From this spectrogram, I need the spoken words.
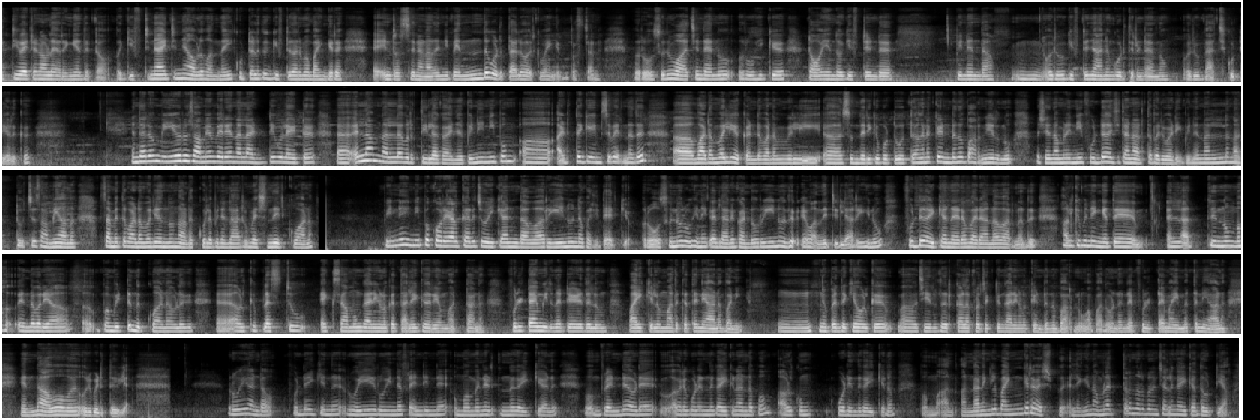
ആക്റ്റീവായിട്ടാണ് അവൾ ഇറങ്ങിയത് കേട്ടോ. അപ്പോൾ ഗിഫ്റ്റിനായിട്ട് തന്നെ അവൾ വന്ന. ഈ കുട്ടികൾക്ക് ഗിഫ്റ്റ് തരുമ്പോൾ ഭയങ്കര ഇൻട്രസ്റ്റിനാണ് അത് ഇനിയിപ്പോൾ എന്ത് കൊടുത്താലും അവർക്ക് ഭയങ്കര ഇൻട്രസ്റ്റാണ് ഇപ്പോൾ റോസിന് വാച്ച് ഉണ്ടായിരുന്നു. റൂഹിക്ക് ടോയ് എന്തോ ഗിഫ്റ്റ് ഉണ്ട്. പിന്നെന്താ ഒരു ഗിഫ്റ്റ് ഞാനും കൊടുത്തിട്ടുണ്ടായിരുന്നു. ഒരു ബാച്ച് കുട്ടികൾക്ക്. എന്തായാലും ഈ ഒരു സമയം വരെ നല്ല അടിപൊളിയായിട്ട് എല്ലാം നല്ല വൃത്തിയിലാണ് കഴിഞ്ഞത്. പിന്നെ ഇനിയിപ്പം അടുത്ത ഗെയിംസ് വരുന്നത് വടംവലിയൊക്കെ ഉണ്ട്. വടംവലി സുന്ദരിക്ക് പൊട്ടുകൊത്ത് അങ്ങനെയൊക്കെ ഉണ്ടെന്ന് പറഞ്ഞിരുന്നു. പക്ഷേ നമ്മൾ ഇനി ഫുഡ് കഴിച്ചിട്ടാണ് അടുത്ത പരിപാടി. പിന്നെ നല്ല നട്ടുച്ച സമയമാണ്. സമയത്ത് വടംവലിയൊന്നും നടക്കില്ല പിന്നെ എല്ലാവരും വിശന്നിരിക്കുവാണ്. പിന്നെ ഇനിയിപ്പോൾ കുറേ ആൾക്കാർ ചോദിക്കാനുണ്ടാവുക റീനുവിനെ പറ്റിയിട്ടായിരിക്കും. റോസുനും റൂഹിനെയൊക്കെ എല്ലാവരും കണ്ടു. റീനു ഇതുവരെ വന്നിട്ടില്ല. റീനു ഫുഡ് കഴിക്കാൻ നേരം വരാമെന്നാണ് പറഞ്ഞത്. അവൾക്ക് പിന്നെ ഇങ്ങനത്തെ എല്ലാത്തിനും എന്താ പറയുക ഇപ്പം വിട്ടു നിൽക്കുവാണ് അവൾ അവൾക്ക് പ്ലസ് ടു എക്സാമും കാര്യങ്ങളൊക്കെ തലയിൽ കയറിയ മട്ടാണ്. ഫുൾ ടൈം ഇരുന്നിട്ട് എഴുതലും വായിക്കലും അതൊക്കെ തന്നെയാണ് പണി. അപ്പോൾ എന്തൊക്കെയോ അവൾക്ക് ചെയ്ത് തീർക്കാനുള്ള പ്രൊജക്റ്റും കാര്യങ്ങളൊക്കെ ഉണ്ടെന്ന് പറഞ്ഞു. അപ്പോൾ അതുകൊണ്ട് തന്നെ ഫുൾ ടൈം അയിമ തന്നെയാണ്. എന്താവോ അവൻ ഒരു പിടുത്തമില്ല റോയി കണ്ടോ? ഫുഡ് കഴിക്കുന്ന റോയി റൂയിന്റെ ഫ്രണ്ടിന്റെ ഉമ്മമ്മേന്റെ അടുത്ത് നിന്ന് കഴിക്കുകയാണ്. അപ്പം ഫ്രണ്ട് അവിടെ അവരെ കൂടെ നിന്ന് കഴിക്കണ കണ്ടപ്പം അവൾക്കും കൂടെ നിന്ന് കഴിക്കണം. അപ്പം അന്നാണെങ്കിൽ ഭയങ്കര വിശപ്പ്. അല്ലെങ്കിൽ നമ്മൾ എത്ര നിർബന്ധിച്ചാലും കഴിക്കാത്ത കുട്ടിയാണ്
